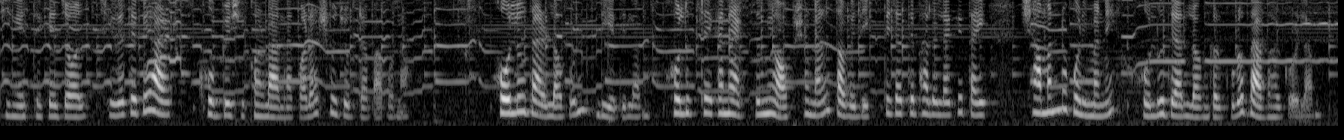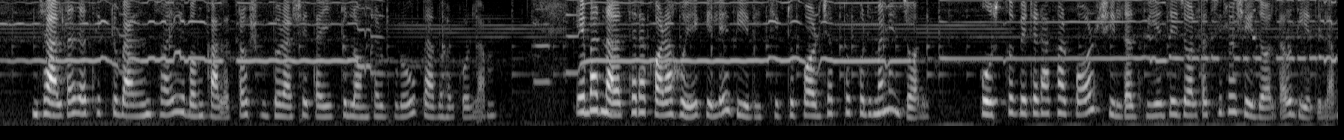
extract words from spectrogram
ঝিঙের থেকে জল ছেড়ে দেবে আর খুব বেশিক্ষণ রান্না করার সুযোগটা পাবো না। হলুদ আর লবণ দিয়ে দিলাম। হলুদটা এখানে একদমই অপশনাল তবে দেখতে যাতে ভালো লাগে তাই সামান্য পরিমাণে হলুদ আর লঙ্কার গুঁড়ো ব্যবহার করলাম। ঝালটা যাতে একটু ব্যালেন্স হয় এবং কালারটাও সুন্দর আসে তাই একটু লঙ্কার গুঁড়োও ব্যবহার করলাম। এবার নাড়াচাড়া করা হয়ে গেলে দিয়ে দিচ্ছি একটু পর্যাপ্ত পরিমাণে জল। পোস্ত বেটে রাখার পর শিলটা ধুয়ে যে জলটা ছিল সেই জলটাও দিয়ে দিলাম।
